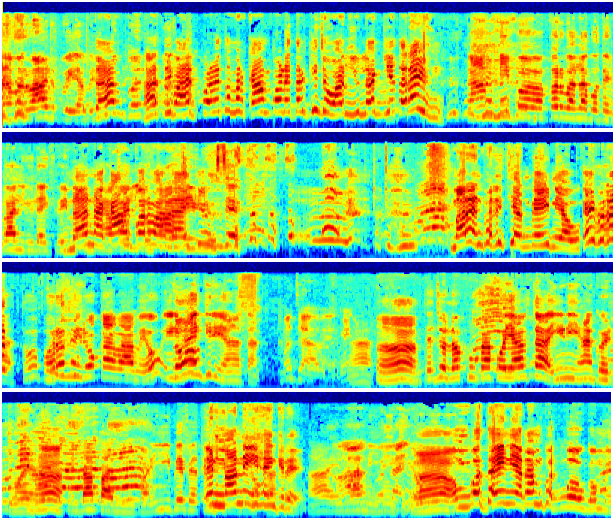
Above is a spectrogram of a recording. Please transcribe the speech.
અમારે વાટ પડ્યા હાથી વાત પડે તમાર કામ પડે તર કીજો વાલ્યું લાગીએ તર આવ્યું કામની કરવા લાગો તો વાલ્યુ લાગ્યું. ના ના કામ કરવા લાગ્યું છે. મારે ને ફરીથી બે ની આવું. કઈ ભરત તો ભરત રોકાવા આવે હો એ તો? નાંગરી હતા. મજા આવે હા. હા. તે જો લખુ કાકો આવતા ઈણી હા ગળતું હા. બાપા ની પણ ઈ બે બે એન માની હેંગરે. હા એ માની હેંગરી. હા અમ બધાય ને બહુ ગમે.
